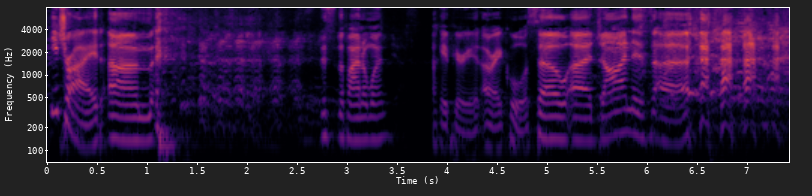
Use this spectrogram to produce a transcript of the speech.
he tried. Um, this is the final one. Okay, period. All right, cool. So uh, Jon is. Uh,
